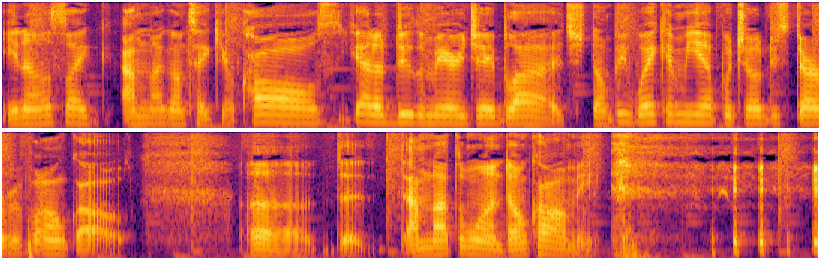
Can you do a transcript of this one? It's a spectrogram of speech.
You know it's like i'm not going to take your calls. You got to do the mary j. Blige. Don't be waking me up with your disturbing phone calls. Uh, the, i'm not the one. Don't call me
